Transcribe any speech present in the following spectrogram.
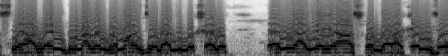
સ્નેહાબેન ટુર્નામેન્ટ રમાય છે રાજ્ય કક્ષાની. એની આજે અહીંયા સ્પર્ધા રાખેલી છે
